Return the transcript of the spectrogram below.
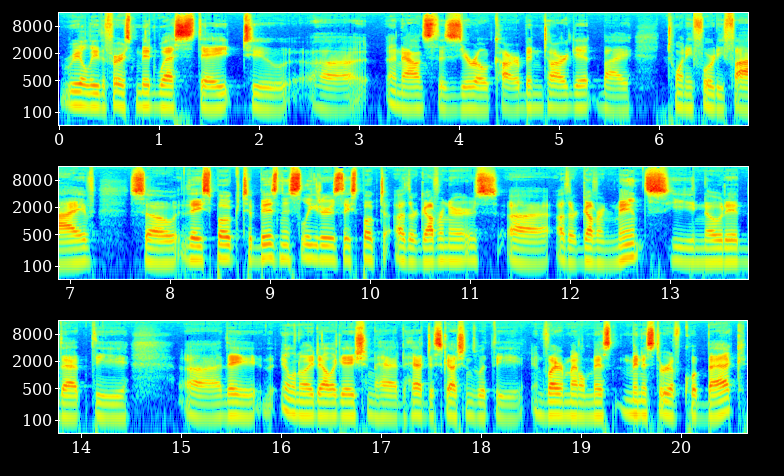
really the first Midwest state to uh, announce the zero carbon target by 2045. So they spoke to business leaders, they spoke to other governors, uh, other governments. He noted that the uh, they the Illinois delegation had had discussions with the environmental mis- minister of Quebec,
